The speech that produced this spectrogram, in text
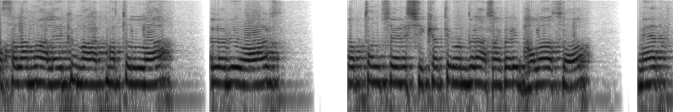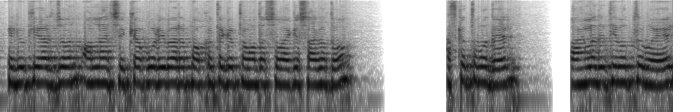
আসসালামু আলাইকুম রহমতুল্লাহ। হ্যালো ভিওয়ার্স সপ্তম শ্রেণির শিক্ষার্থী বন্ধুরা, আশা করি ভালো আছো। ম্যাথ এডুকেয়ার জোন অনলাইন শিক্ষা পরিবারের পক্ষ থেকে তোমাদের সবাইকে স্বাগত আজকে তোমাদের বাংলা দ্বিতীয়পত্র বইয়ের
